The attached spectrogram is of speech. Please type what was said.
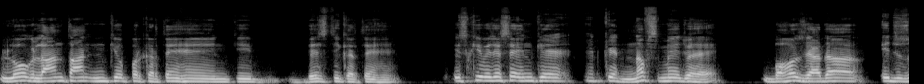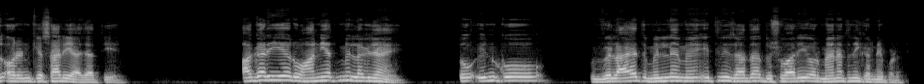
لوگ لان تان ان کے اوپر کرتے ہیں، ان کی بےزتی کرتے ہیں۔ اس کی وجہ سے ان کے ان کے نفس میں جو ہے بہت زیادہ عجز اور ان کے ساری آ جاتی ہے۔ اگر یہ روحانیت میں لگ جائیں تو ان کو ولایت ملنے میں اتنی زیادہ دشواری اور محنت نہیں کرنی پڑتی۔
